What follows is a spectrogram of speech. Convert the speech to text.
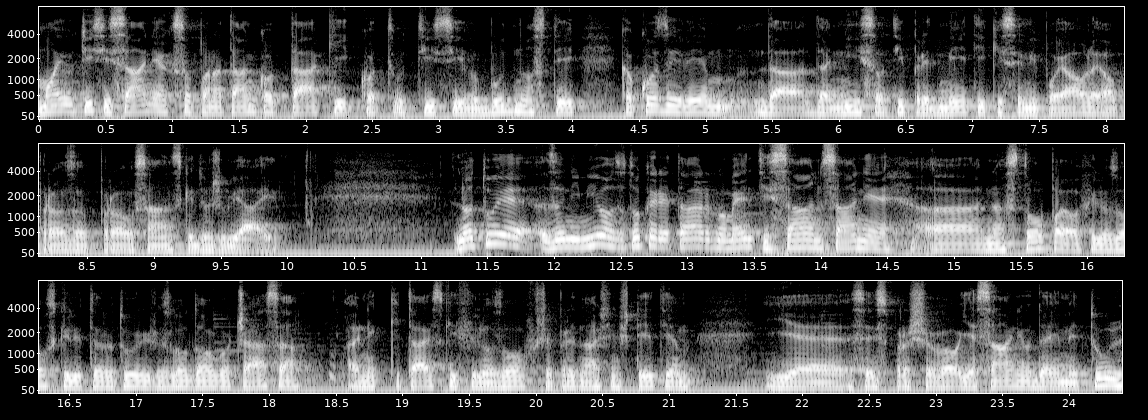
Moji vtisi sanjah so pa natanko taki kot vtisi v budnosti, kako zdaj vem, da, da niso ti predmeti, ki se mi pojavljajo pravzaprav sanski doživljaji. No, tu je zanimivo, zato ker je ta argument iz sanj, sanje uh, nastopajo v filozofski literaturi že zelo dolgo časa. Nek kitajski filozof, še pred našim štetjem, je se spraševal, je sanjal, da je metul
